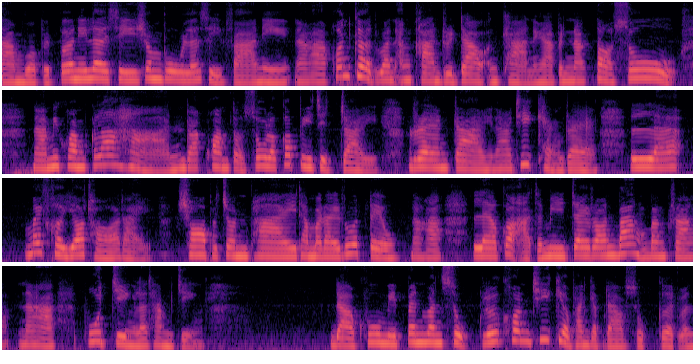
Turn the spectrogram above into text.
ตามวอลเปเปอร์นี้เลยสีชมพูและสีฟ้านี้นะคะ คนเกิดวันอังคารหรือดาวอังคารนะคะ เป็นนักต่อสู้นะมีความกล้าหาญรักความต่อสู้แล้วก็ปีจิตใจ แรงกายนะที่แข็งแรงและ ไม่เคยย่อท้ออะไร ชอบผจญภัยทำอะไรรวดเร็วนะคะ แล้วก็อาจจะมีใจร้อนบ้างบางครั้งนะคะ พูดจริงและทำจริง ดาวคู่มิตรเป็นวันศุกร์หรือคนที่เกี่ยวพันกับดาวศุกร์เกิดวัน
